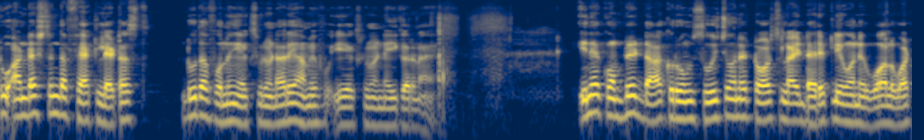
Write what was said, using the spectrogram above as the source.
To understand the fact latest do the following experiment अरे, हमें ये एक्सपेरिमेंट नहीं करना है। In a complete dark room switch on a torch light directly on a wall what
